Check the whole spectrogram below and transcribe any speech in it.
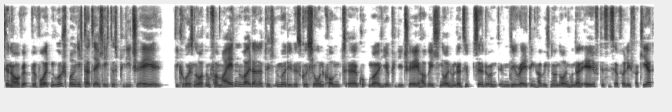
Genau, wir, wir wollten ursprünglich tatsächlich das PDGA die Größenordnung vermeiden, weil da natürlich immer die Diskussion kommt, äh, guck mal, hier PDGA habe ich 917 und im D-Rating habe ich nur 911, das ist ja völlig verkehrt.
